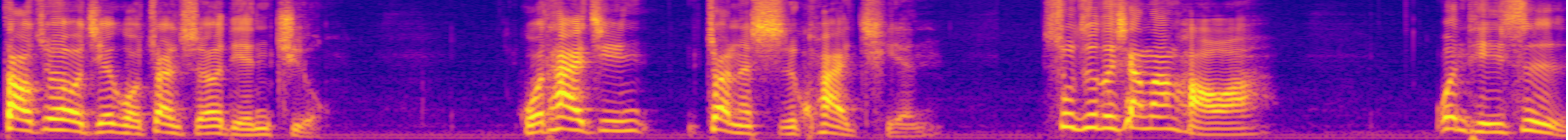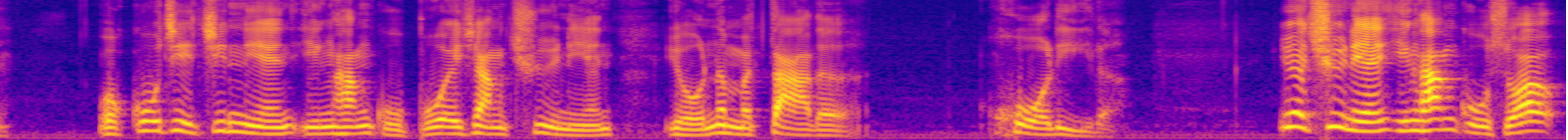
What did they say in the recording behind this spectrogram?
到最后结果赚十二点九，国泰金赚了十块钱，数字都相当好啊。问题是，我估计今年银行股不会像去年有那么大的获利了，因为去年银行股主要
